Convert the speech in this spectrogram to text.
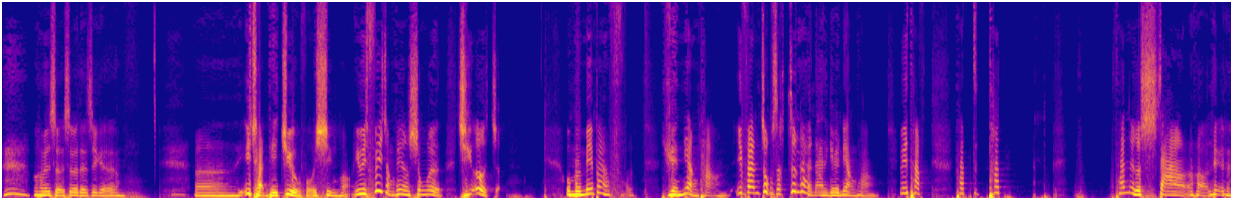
我们所说的这个。嗯，一传题具有佛性哈，因为非常非常凶恶极恶者，我们没办法原谅他。一般众生真的很难原谅他，因为他他他他那个杀哈那个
